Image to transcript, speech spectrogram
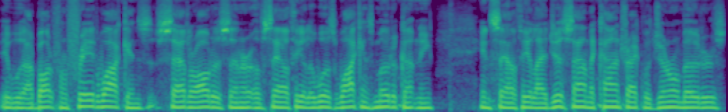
It was I bought it from Fred Watkins, Sadler Auto Center of South Hill. It was Watkins Motor Company in South Hill. I just signed a contract with General Motors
